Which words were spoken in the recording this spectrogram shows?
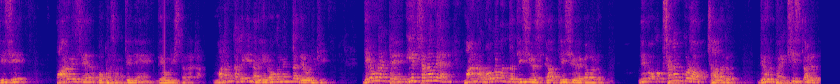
తీసి పారవేసే గొప్ప శక్తిని దేవుడు ఇస్తాడట. మనం కలిగిన ఈ రోగం ఎంత దేవుడికి దేవుడు అంటే ఈ క్షణమే మన రోగం అంతా తీసివేసి తీసివేయగలడు. నీకు ఒక క్షణం కూడా చాలదు. దేవుడు పరీక్షిస్తాడు.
